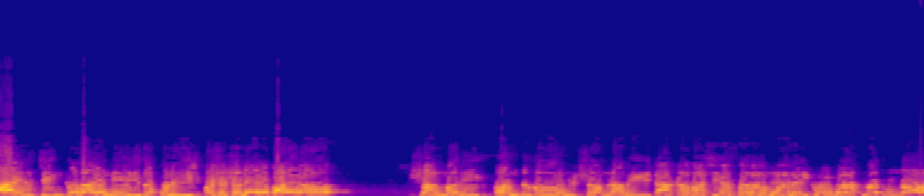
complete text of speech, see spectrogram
আইন শৃঙ্খলায় নিয়োজিত পুলিশ প্রশাসনের ভাইরা সাংবাদিক, বন্ধুগণ, সংগ্রামী ঢাকাবাসী, আসসালামু আলাইকুম রহমতুল্লাহ।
